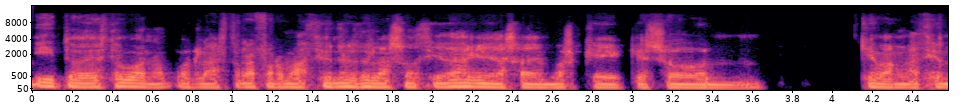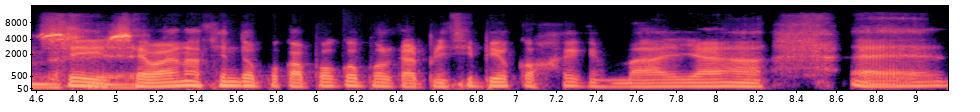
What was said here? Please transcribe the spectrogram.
Y todo esto, bueno, por las transformaciones de la sociedad que ya sabemos que, son, que van haciendo. Sí, se van haciendo poco a poco porque al principio coge que vaya eh,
